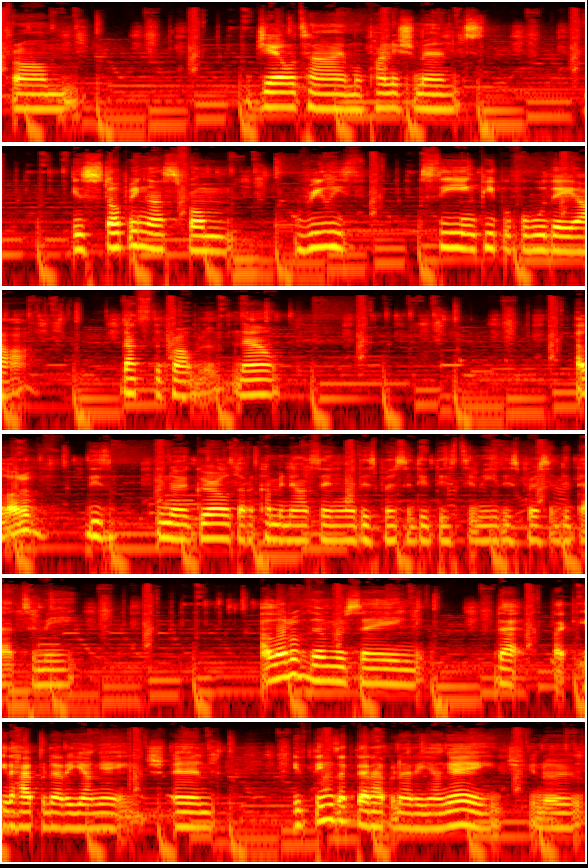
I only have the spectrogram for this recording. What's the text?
from jail time or punishment is stopping us from really seeing people for who they are. That's the problem. Now, a lot of these you know, girls that are coming out saying, oh, this person did this to me, this person did that to me, a lot of them are saying that, like, it happened at a young age. And if things like that happen at a young age, you know,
